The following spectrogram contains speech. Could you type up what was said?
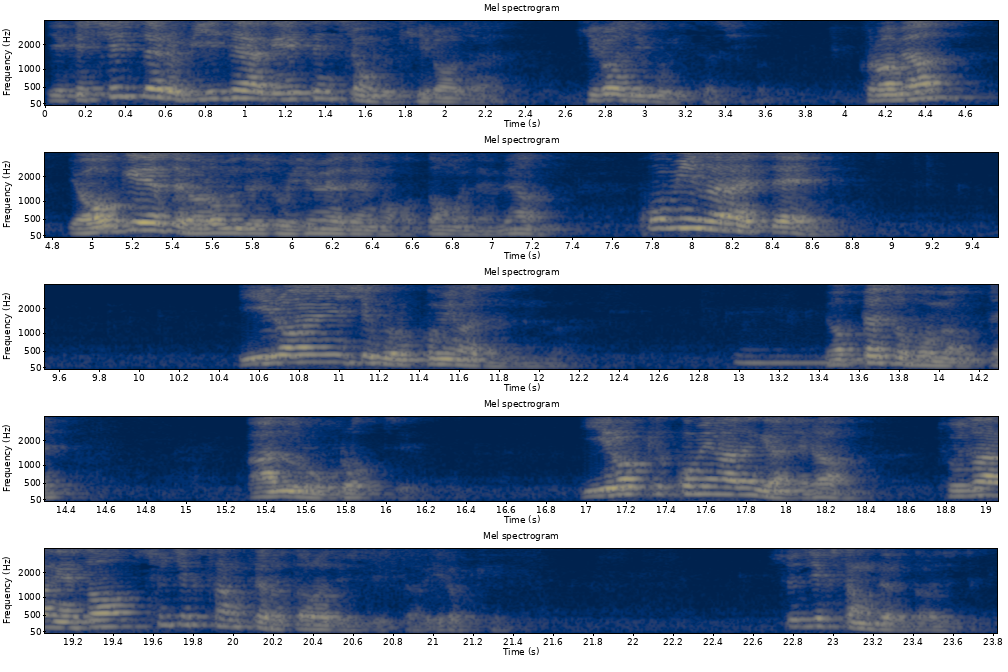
이렇게 실제로 미세하게 1cm 정도 길어져야 돼. 길어지고 있어 지금. 그러면 여기에서 여러분들이 조심해야 되는 건 어떤 거냐면 코밍을 할 때 이런 식으로 코밍하지 않는 거야. 옆에서 보면 어때? 안으로 울었지. 이렇게 코밍하는 게 아니라 두상에서 수직 상태로 떨어질 수 있다. 이렇게. 수직 상태로 떨어질 수 있다.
